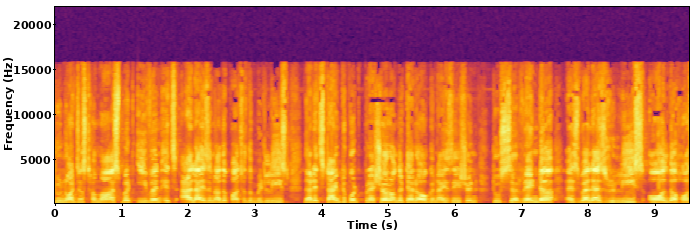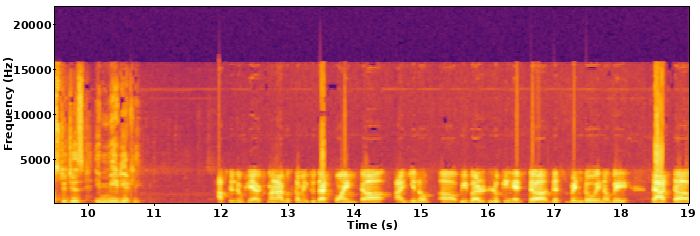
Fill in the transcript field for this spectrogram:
to not just Hamas, but even its allies in other parts of the Middle East that it's time to put pressure on the terror organization to surrender as well as release all the hostages immediately. Absolutely, Ashman. I was coming to that point. Uh, I, you know, uh, we were looking at uh, this window in a way that uh,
